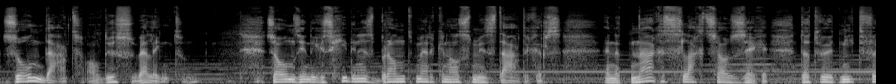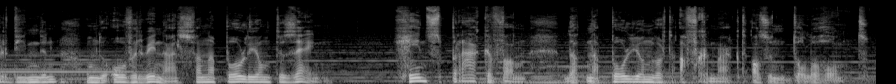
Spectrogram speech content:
Zo'n daad, al dus Wellington, zou ons in de geschiedenis brandmerken als misdadigers en het nageslacht zou zeggen dat we het niet verdienden om de overwinnaars van Napoleon te zijn. Geen sprake van dat Napoleon wordt afgemaakt als een dolle hond.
